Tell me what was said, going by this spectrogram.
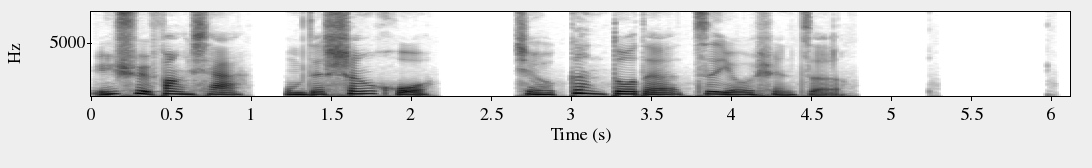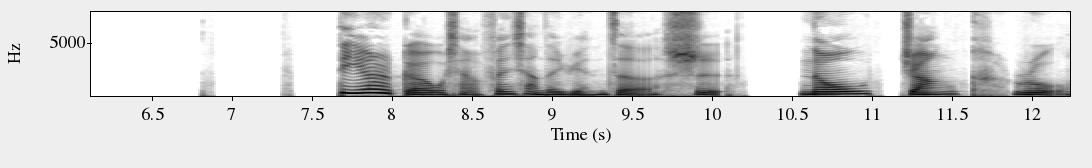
允许放下我们的生活，就有更多的自由选择。第二个我想分享的原则是 no junk rule，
